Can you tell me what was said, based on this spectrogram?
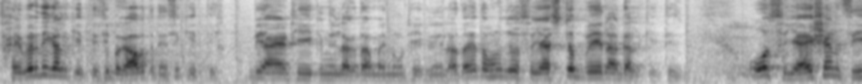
ਫੇਵਰ ਦੀ ਗੱਲ ਕੀਤੀ ਸੀ ਬਗਾਵਤ ਨਹੀਂ ਸੀ ਕੀਤੀ। ਵੀ ਐਂ ਠੀਕ ਨਹੀਂ ਲੱਗਦਾ ਮੈਨੂੰ ਠੀਕ ਨਹੀਂ ਲੱਗਦਾ। ਇਹ ਤਾਂ ਹੁਣ ਜੋ ਸੁਜੈਸਟਿਵ ਵੇ ਨਾਲ ਗੱਲ ਕੀਤੀ ਸੀ। ਉਹ ਸੁਜੈਸ਼ਨ ਸੀ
